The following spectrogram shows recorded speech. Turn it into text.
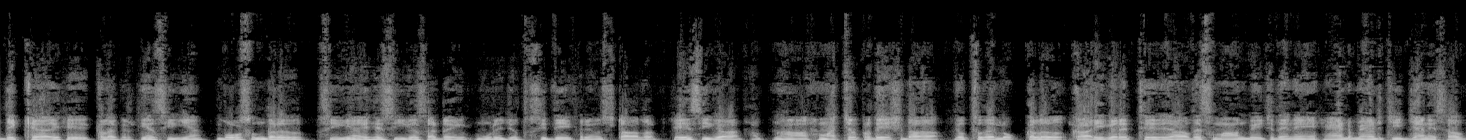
ਦੇਖਿਆ, ਇਹ ਕਲਾਕ੍ਰਿਤੀਆਂ ਸੀਗੀਆਂ, ਬਹੁਤ ਸੁੰਦਰ ਸੀਗੀਆਂ, ਇਹ ਸੀਗਾ ਸਾਡੇ ਮੂਰੇ ਜੋ ਤੁਸੀਂ ਦੇਖ ਰਹੇ ਹੋ ਸਟਾਲ, ਇਹ ਸੀਗਾ ਆਪਣਾ ਹਿਮਾਚਲ ਪ੍ਰਦੇਸ਼ ਦਾ, ਜੋ ਉੱਥੋਂ ਦਾ ਲੋਕਲ ਕਾਰੀਗਰ ਇੱਥੇ ਆਪਦੇ ਸਮਾਨ ਵੇਚਦੇ ਨੇ ਹੈਂਡਮੇਡ ਚੀਜ਼ਾਂ ਨੇ ਸਭ।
